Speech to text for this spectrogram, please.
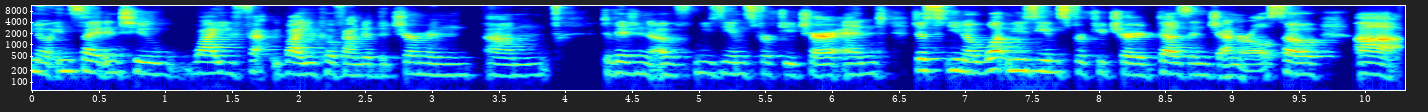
you know, insight into why you why you co-founded the German um, division of Museums for Future and just, you know, what Museums for Future does in general. So uh,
